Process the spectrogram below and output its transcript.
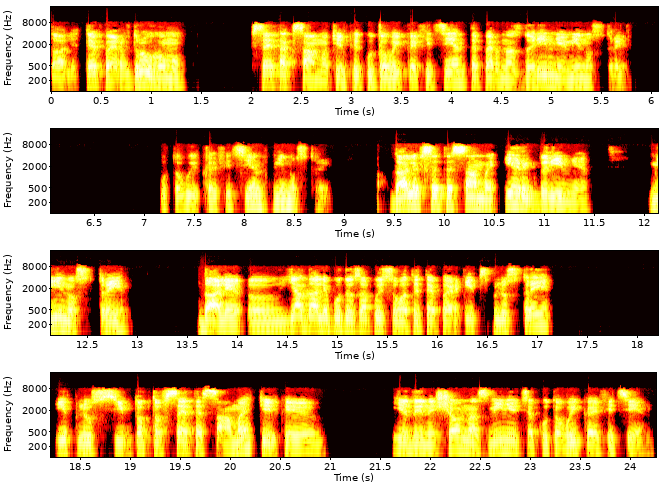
Далі. Тепер в другому все так само, тільки кутовий коефіцієнт тепер в нас дорівнює мінус 3. Кутовий коефіцієнт мінус 3. Далі все те саме, y дорівнює мінус 3. Далі, е, я далі буду записувати тепер x плюс 3 і плюс 7. Тобто все те саме, тільки єдине, що в нас змінюється кутовий коефіцієнт.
